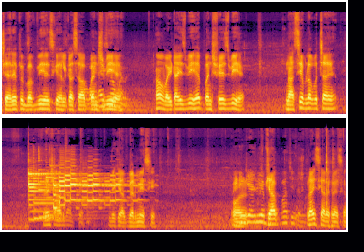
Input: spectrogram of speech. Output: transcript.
चेहरे पे बब भी है इसके हल्का सा पंच भी है। हाँ। वाइट आइज़ भी है पंच फेस भी है। नासी अबलख बच्चा है। फ्रेश देखिए आप गर्मी इसकी। और क्या प्राइस क्या रख रहे हैं इसका?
